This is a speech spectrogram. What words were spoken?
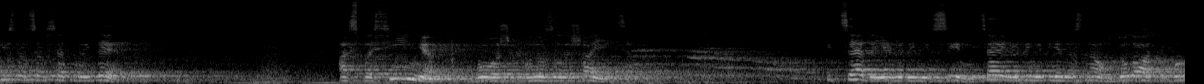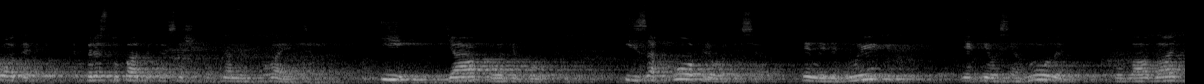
пізно це все пройде. А спасіння Боже, воно залишається. І це дає людині силу, це людині дає наснагу долати, бороти, переступати те все, що тут нам відбувається. І дякувати Богу. І захоплюватися тими людьми, які осягнули цю благодать,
